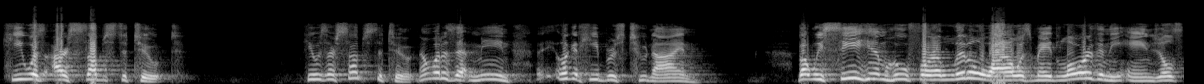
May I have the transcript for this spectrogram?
He was our substitute. He was our substitute. Now, what does that mean? Look at Hebrews 2 9. But we see him who for a little while was made lower than the angels,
